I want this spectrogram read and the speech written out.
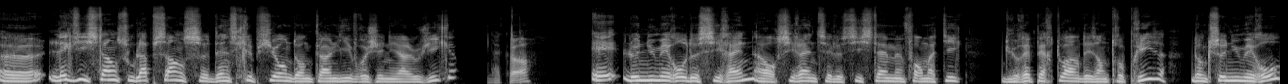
Euh, l'existence ou l'absence d'inscription donc un livre généalogique. D'accord. Et le numéro de sirène. Alors sirène, c'est le système informatique du répertoire des entreprises. Donc ce numéro,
